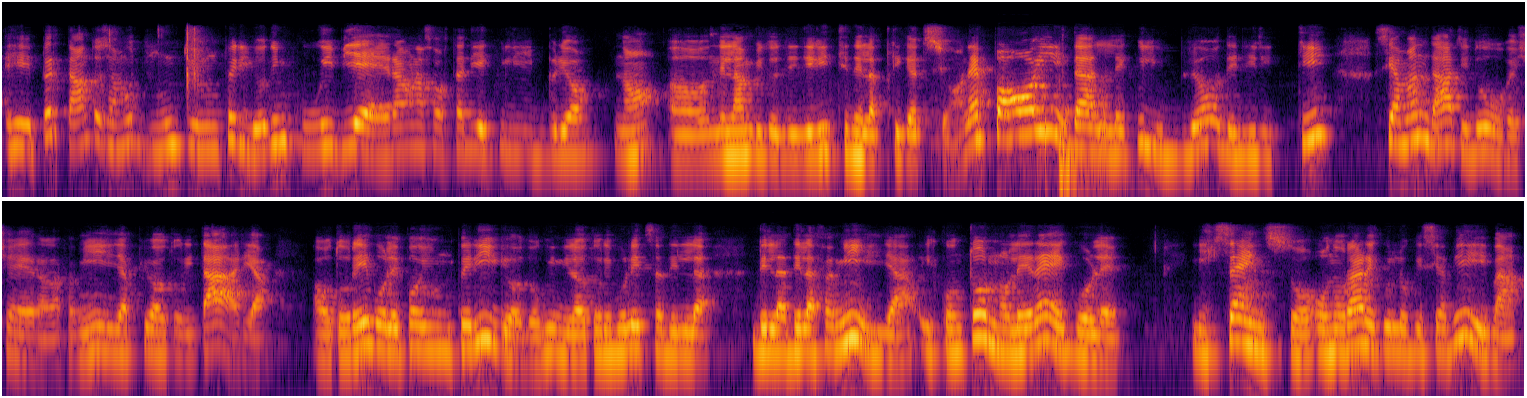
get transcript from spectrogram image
e pertanto siamo giunti in un periodo in cui vi era una sorta di equilibrio no? eh, nell'ambito dei diritti nell'applicazione. Poi dall'equilibrio dei diritti siamo andati dove c'era la famiglia più autoritaria, autorevole poi un periodo, quindi l'autorevolezza del, della, della famiglia, il contorno, le regole, il senso, onorare quello che si aveva,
